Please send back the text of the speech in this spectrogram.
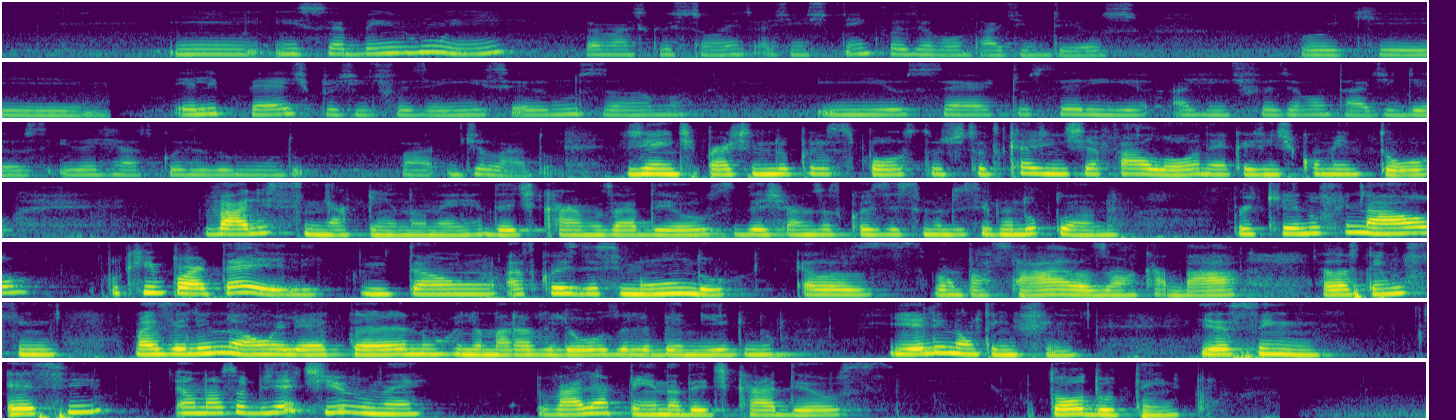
E isso é bem ruim para nós cristãos. A gente tem que fazer a vontade de Deus, porque Ele pede para a gente fazer isso, Ele nos ama. E o certo seria a gente fazer a vontade de Deus e deixar as coisas do mundo de lado. Gente, partindo do pressuposto de tudo que a gente já falou, né, que a gente comentou, vale sim a pena, né, dedicarmos a Deus e deixarmos as coisas desse mundo em segundo plano. Porque no final, o que importa é Ele. Então, as coisas desse mundo, elas vão passar, elas vão acabar, elas têm um fim. Mas Ele não, Ele é eterno, Ele é maravilhoso, Ele é benigno. E Ele não tem fim. E assim, esse é o nosso objetivo, né? Vale a pena dedicar a Deus todo o tempo.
